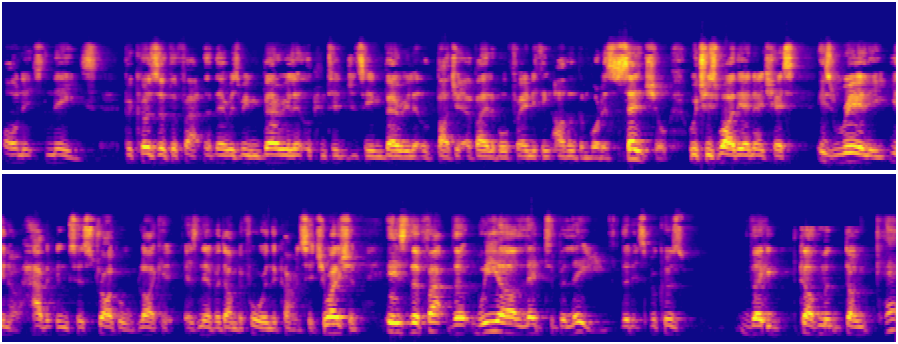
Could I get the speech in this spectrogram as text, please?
on its knees because of the fact that there has been very little contingency and very little budget available for anything other than what is essential, which is why the NHS is really, you know, having to struggle like it has never done before in the current situation, is the fact that we are led to believe that it's because the government don't care.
